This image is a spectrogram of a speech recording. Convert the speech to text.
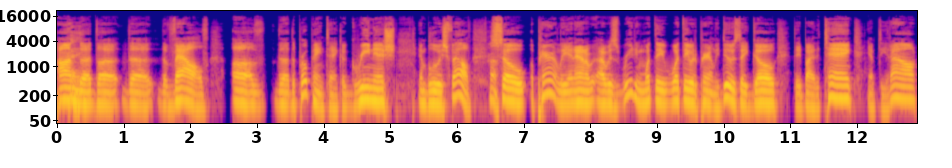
on the, the the the valve of the the propane tank, a greenish and bluish valve. So apparently, and I I was reading what they what they would apparently do is they go, they buy the tank, empty it out,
